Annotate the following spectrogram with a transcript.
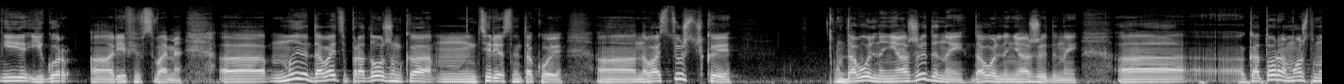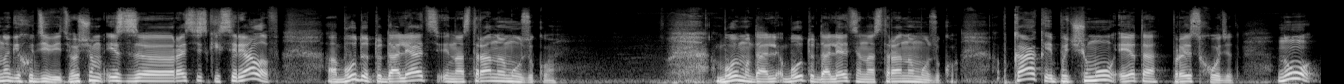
И Егор э, Рефьев с вами. Э, мы давайте продолжим-ка интересной такой э, новостюшечкой довольно неожиданной, довольно неожиданной, которая может многих удивить. В общем, из российских сериалов будут удалять иностранную музыку. Будем удал... Будут удалять иностранную музыку. Как и почему это происходит? Ну,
